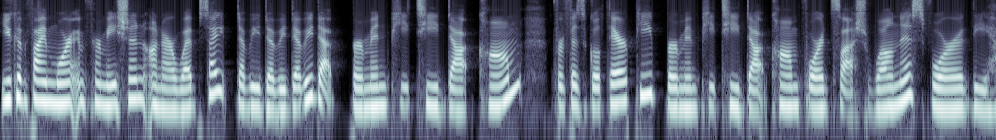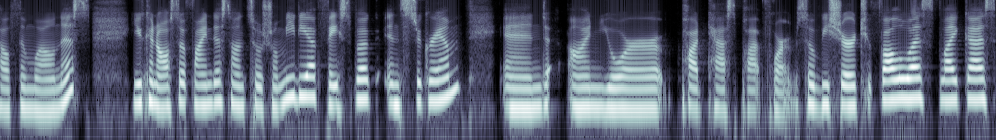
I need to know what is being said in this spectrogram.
You can find more information on our website, www.bermanpt.com for physical therapy, bermanpt.com forward slash wellness for the health and wellness. You can also find us on social media, Facebook, Instagram, and on your podcast platform. So be sure to follow us, like us,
